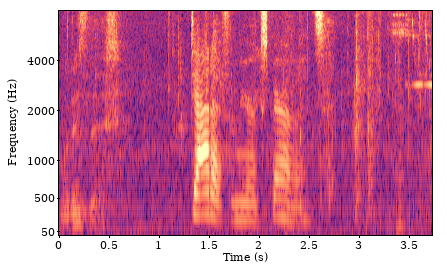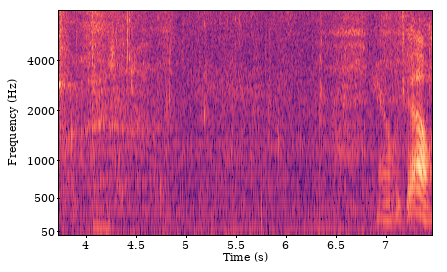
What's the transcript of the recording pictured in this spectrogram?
What is this? Data from your experiments. Here we go.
